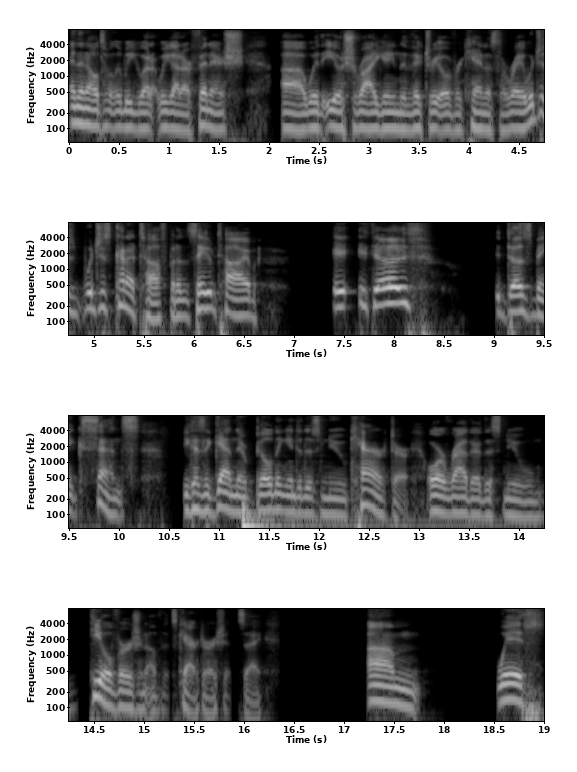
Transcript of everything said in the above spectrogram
And then ultimately we got we got our finish uh, with Io Shirai getting the victory over Candice LeRae, which is which is kind of tough, but at the same time, it, it does it does make sense because again they're building into this new character, or rather this new heel version of this character, I should say. Um, with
